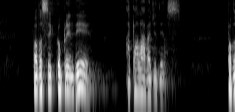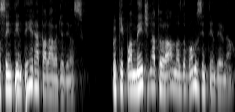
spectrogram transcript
para você compreender a palavra de Deus, para você entender a palavra de Deus. Porque com a mente natural nós não vamos entender, não.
